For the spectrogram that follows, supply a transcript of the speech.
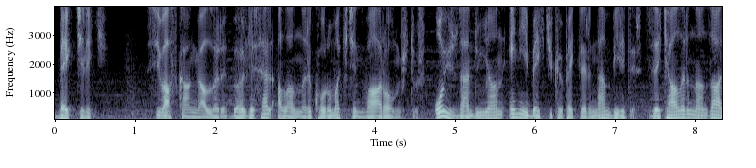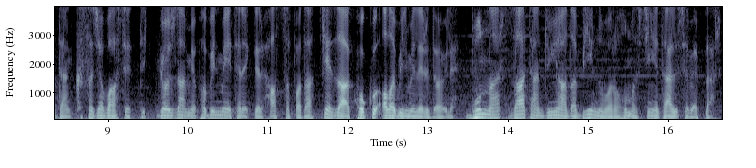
Bekçilik Sivas Kangalları bölgesel alanları korumak için var olmuştur. O yüzden dünyanın en iyi bekçi köpeklerinden biridir. Zekalarından zaten kısaca bahsettik. Gözlem yapabilme yetenekleri had safhada, keza koku alabilmeleri de öyle. Bunlar zaten dünyada bir numara olması için yeterli sebepler.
